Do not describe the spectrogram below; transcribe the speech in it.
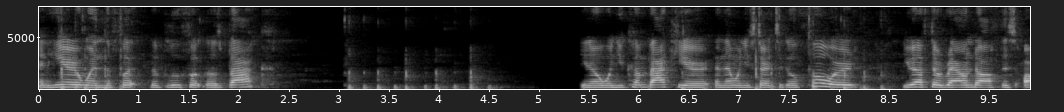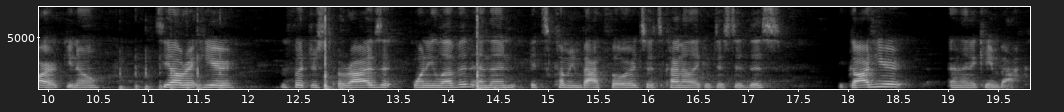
And here when the foot the blue foot goes back, you know, when you come back here and then when you start to go forward, you have to round off this arc, you know. See how right here the foot just arrives at 111 and then it's coming back forward, so it's kind of like it just did this. It got here, and then it came back.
